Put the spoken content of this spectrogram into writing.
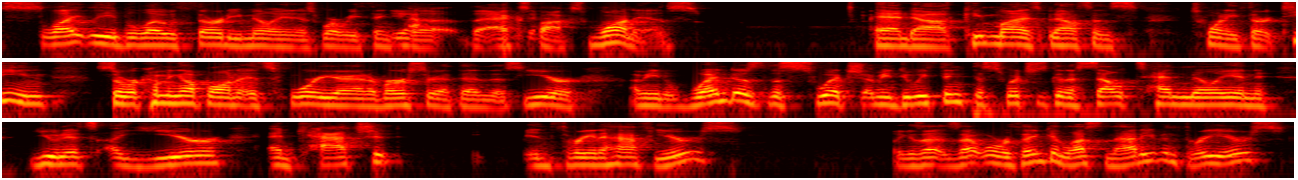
slightly below 30 million is where we think Yeah. the, the Xbox One is. And uh, keep in mind, it's been out since 2013. So we're coming up on its four year anniversary at the end of this year. I mean, when does the Switch? I mean, do we think the Switch is going to sell 10 million units a year and catch it in three and a half years? Like, is that is that what we're thinking? Less than that, even three years?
